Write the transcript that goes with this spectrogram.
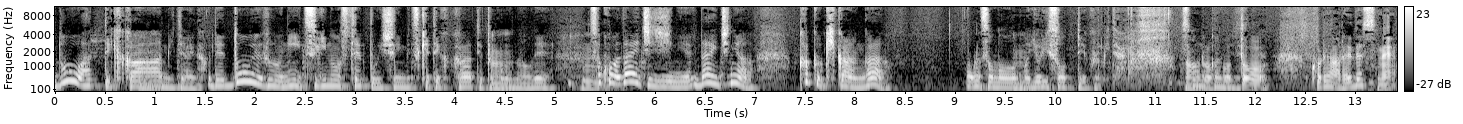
どう会っていくかみたいな、でどういうふうに次のステップを一緒に見つけていくかっていうところなので、そこは第一次に第一には各機関がその、まあ、寄り添っていくみたいな。なるほど。これあれですね。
